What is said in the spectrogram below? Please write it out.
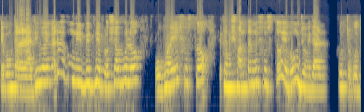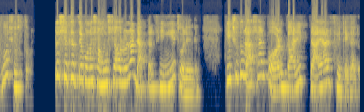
এবং তারা রাজি হয়ে গেল এবং নির্বিঘ্নে প্রসব হলো। উভয়ে সুস্থ, এখানে সন্তানও সুস্থ এবং জমিদার পুত্রবধূও সুস্থ। তো সেক্ষেত্রে কোনো সমস্যা হলো না, ডাক্তার ফি নিয়ে চলে এলেন। কিছু দূর আসার পর গাড়ির টায়ার ফেটে গেল।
